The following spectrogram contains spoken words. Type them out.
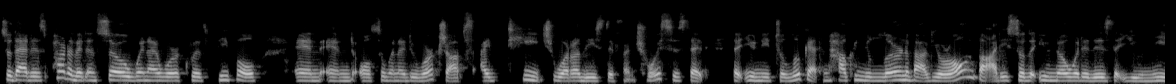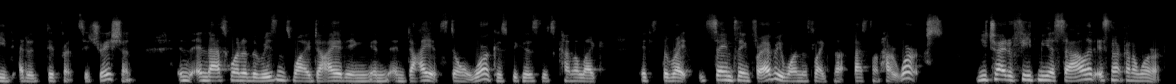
So that is part of it. And so when i work with people and and also when i do workshops i teach what are these different choices that that you need to look at and how can you learn about your own body so that you know what it is that you need at a different situation. And, and that's one of the reasons why dieting and, and diets don't work is because it's kind of like it's the right same thing for everyone. It's like not, that's not how it works. You try to feed me a salad it's not going to work.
